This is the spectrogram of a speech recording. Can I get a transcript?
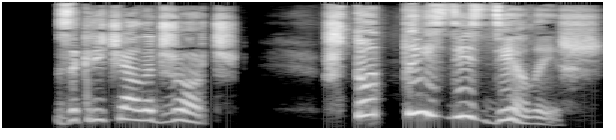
— закричала Джордж. Что ты здесь делаешь?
